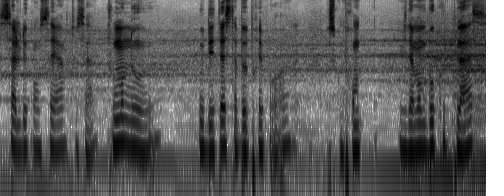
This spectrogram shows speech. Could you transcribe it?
salle de concert, tout ça. Tout le monde nous, nous déteste à peu près pour parce qu'on prend évidemment beaucoup de place.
